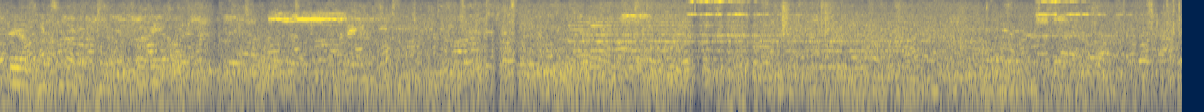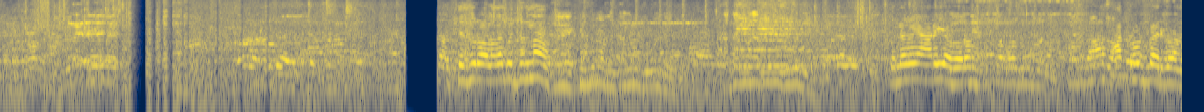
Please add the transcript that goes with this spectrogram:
ঠিক আছে খেজুর আলাদা করছেন না? তাহলে ভাই আরই যাব আখরোট বাইর করুন।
